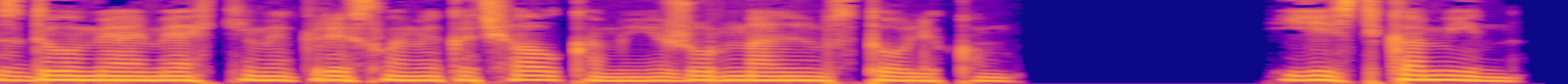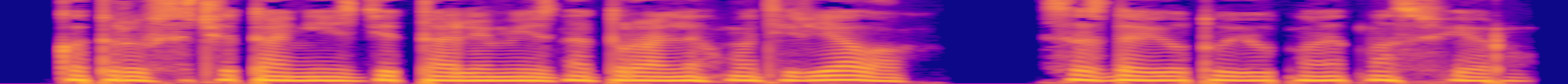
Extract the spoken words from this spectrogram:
с двумя мягкими креслами-качалками и журнальным столиком. Есть камин, который в сочетании с деталями из натуральных материалов создает уютную атмосферу.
